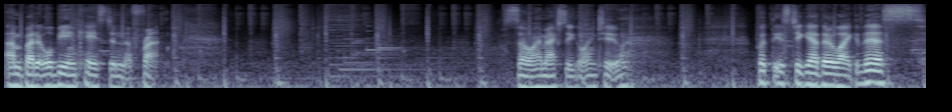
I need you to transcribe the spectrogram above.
um, but it will be encased in the front. So I'm actually going to put these together like this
